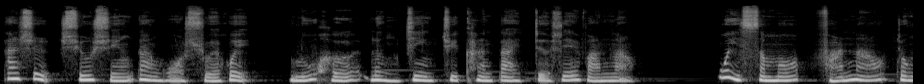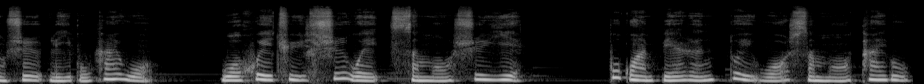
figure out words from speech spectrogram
但是修行让我学会如何冷静去看待这些烦恼。为什么烦恼总是离不开我？我会去思维什么是业，不管别人对我什么态度，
